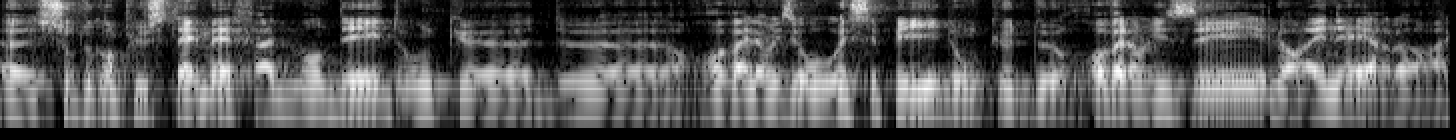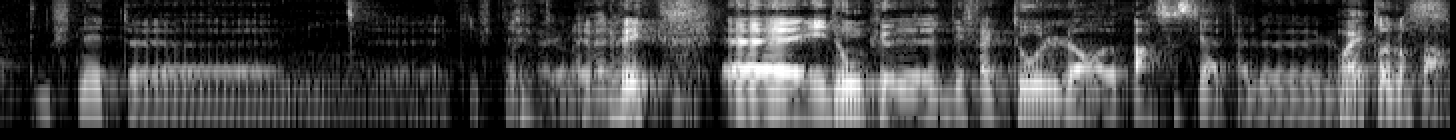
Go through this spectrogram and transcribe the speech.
Euh, surtout qu'en plus, l'AMF a demandé donc de revaloriser aux SCPI, donc de revaloriser leur ANR, leur actif net euh, et donc euh, de facto leur part sociale, enfin le, montant de leur part.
